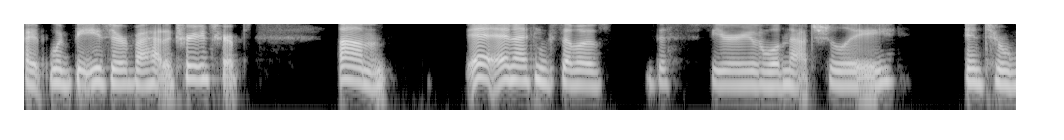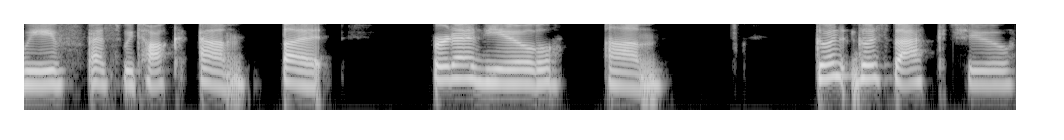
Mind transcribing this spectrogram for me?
it would be easier if I had a transcript. Um, and I think some of this theory will naturally interweave as we talk. Um, but bird eye view um, goes goes back to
